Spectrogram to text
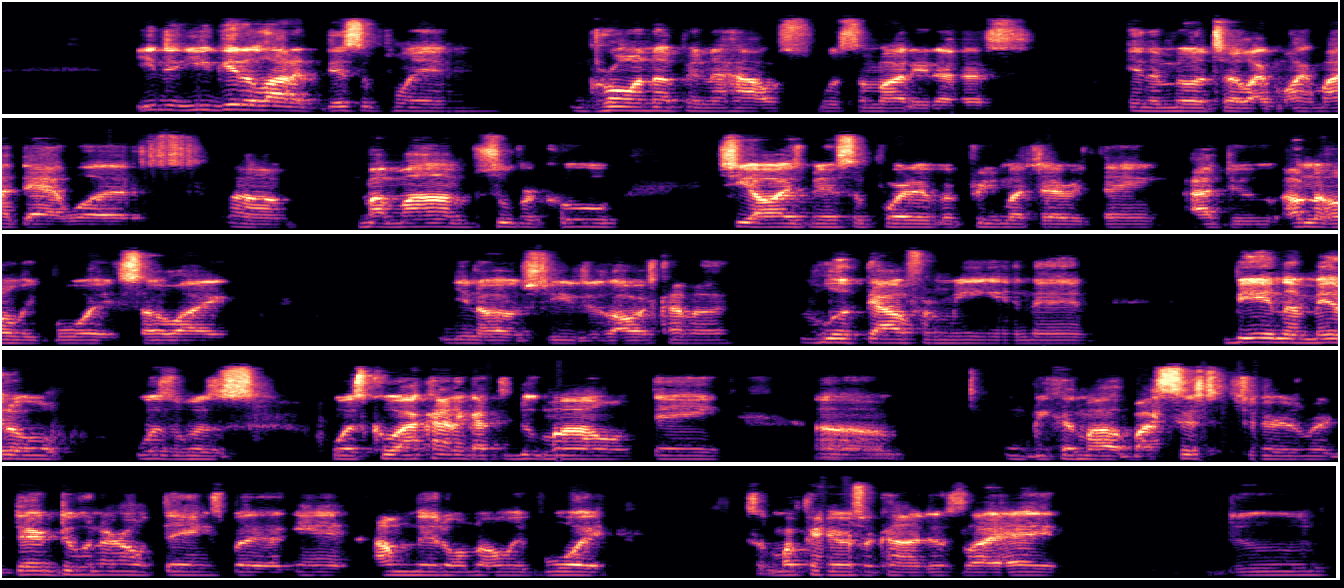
you you get a lot of discipline growing up in the house with somebody that's in the military, like my, my dad was. Um, my mom, super cool. She always been supportive of pretty much everything I do. I'm the only boy, so like, you know, she just always kind of looked out for me. And then being the middle was was was cool. I kind of got to do my own thing um, because my my sisters were they're doing their own things, but again, I'm middle, and the only boy. So my parents were kind of just like, hey, dude,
